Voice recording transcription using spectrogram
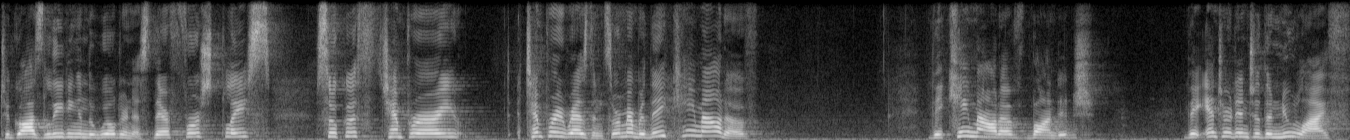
to God's leading in the wilderness. Their first place, Sukkoth, temporary, temporary residence. So remember, they came out of they came out of bondage. They entered into the new life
